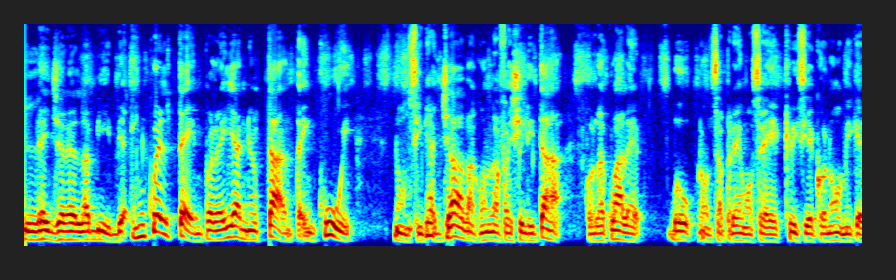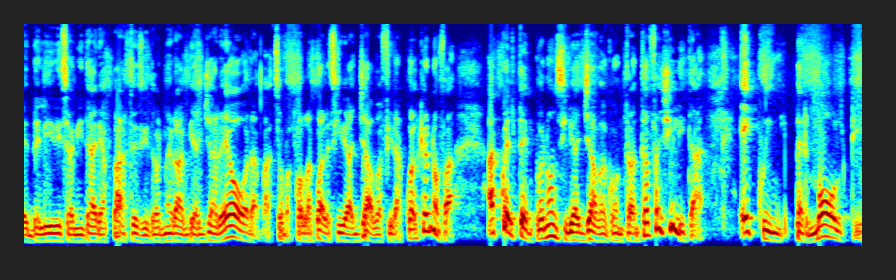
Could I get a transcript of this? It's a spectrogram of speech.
legge nella Bibbia, in quel tempo, negli anni Ottanta, in cui non si viaggiava con la facilità con la quale, boh, non sapremo se crisi economica e deliri sanitari a parte si tornerà a viaggiare ora, ma insomma con la quale si viaggiava fino a qualche anno fa, a quel tempo non si viaggiava con tanta facilità e quindi per molti,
